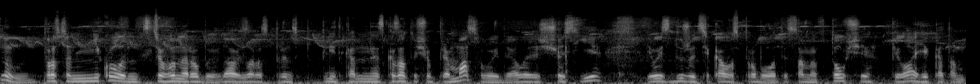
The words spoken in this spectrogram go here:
ну, просто ніколи цього не робив. Да? Зараз, в принципі, плітка не сказати, що прям масово йде, але щось є. І ось дуже цікаво спробувати саме в товщі, пілагіка, там,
